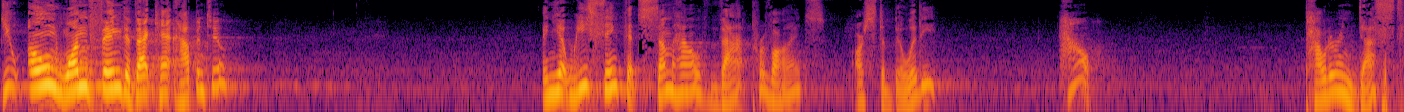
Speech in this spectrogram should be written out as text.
Do you own one thing that that can't happen to? And yet we think that somehow that provides our stability? How? Powder and dust?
